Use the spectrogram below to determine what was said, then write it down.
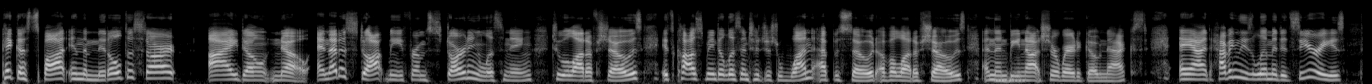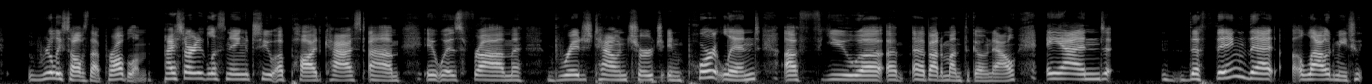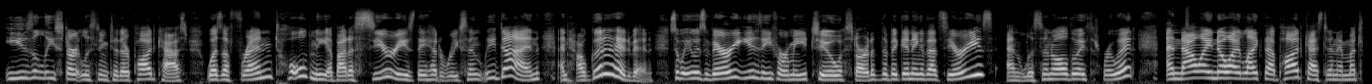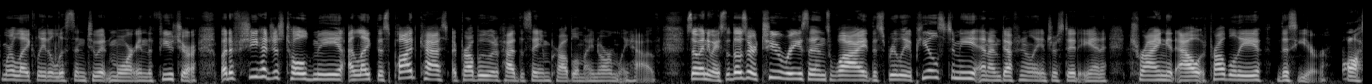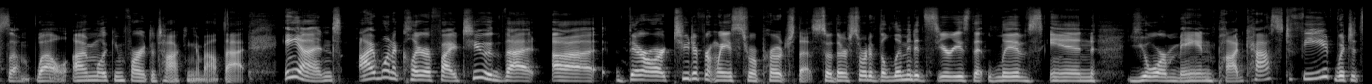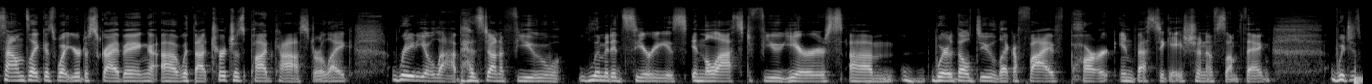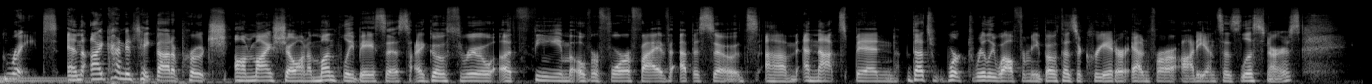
pick a spot in the middle to start? I don't know. And that has stopped me from starting listening to a lot of shows. It's caused me to listen to just one episode of a lot of shows and then mm-hmm. be not sure where to go next. And having these limited series really solves that problem. I started listening to a podcast. Um, it was from Bridgetown Church in Portland a few, uh, uh, about a month ago now. And the thing that allowed me to easily start listening to their podcast was a friend told me about a series they had recently done and how good it had been. So it was very easy for me to start at the beginning of that series and listen all the way through it. And now I know I like that podcast and I'm much more likely to listen to it more in the future. But if she had just told me I like this podcast, I probably would have had the same problem I normally have. So anyway, so those are two reasons why this really appeals to me and I'm definitely interested in trying it out probably this year. Awesome. Well, I'm looking forward to talking about that. And I want to clarify too that uh, there are two different ways to approach this. So there's sort of the limited series that lives in your main podcast feed, which it sounds like is what you're describing uh, with that church's podcast, or like Radiolab has done a few limited series in the last few years um, where they'll do like a five part investigation of something which is great. And I kind of take that approach on my show on a monthly basis. I go through a theme over four or five episodes. Um, and that's been, that's worked really well for me, both as a creator and for our audience as listeners.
